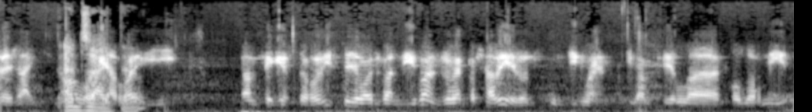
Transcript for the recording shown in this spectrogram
3 anys, no? Exacte. Guerra, I van fer aquesta revista llavors van dir, bueno, ens ho vam passar bé, doncs continuem. I van fer la Codornit,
